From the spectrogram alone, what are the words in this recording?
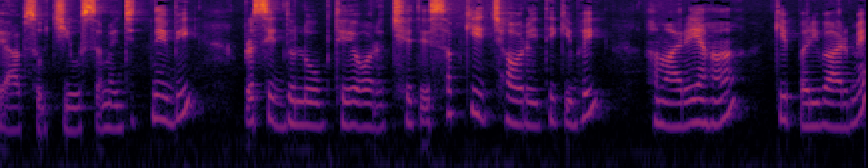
थे। आप सोचिए उस समय जितने भी प्रसिद्ध लोग थे और अच्छे थे सबकी इच्छा हो रही थी कि भाई हमारे यहाँ के परिवार में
